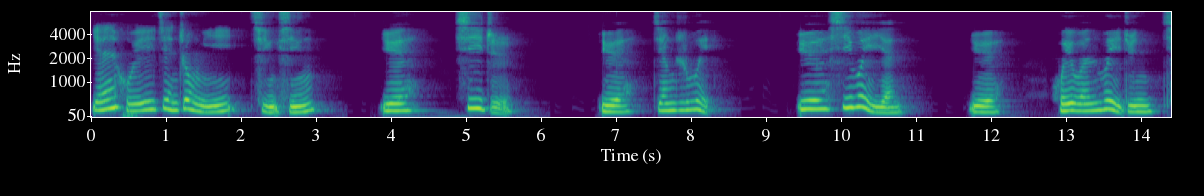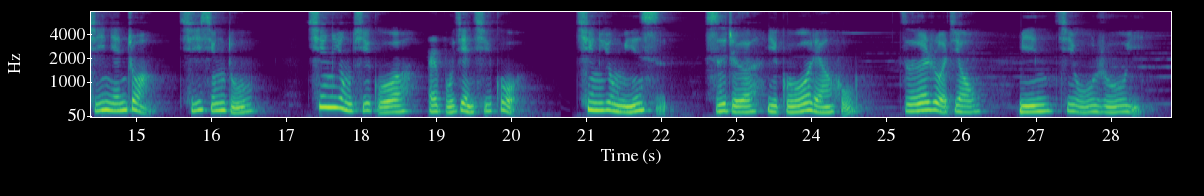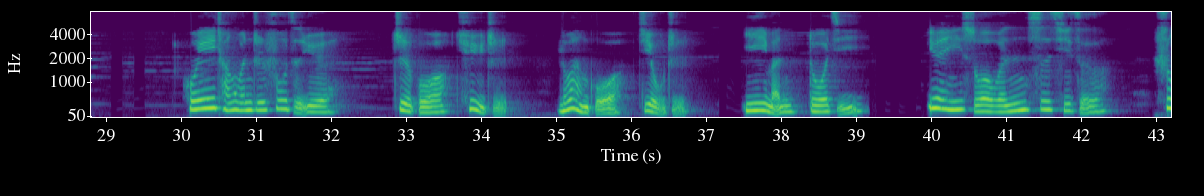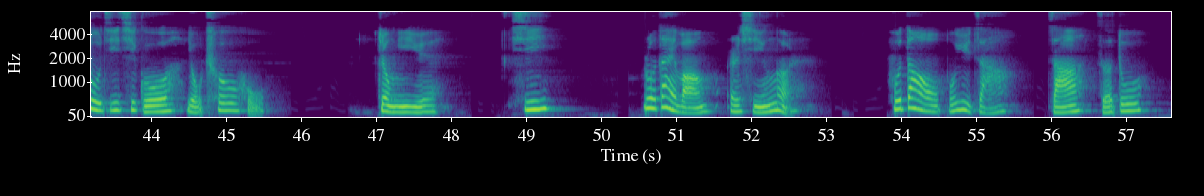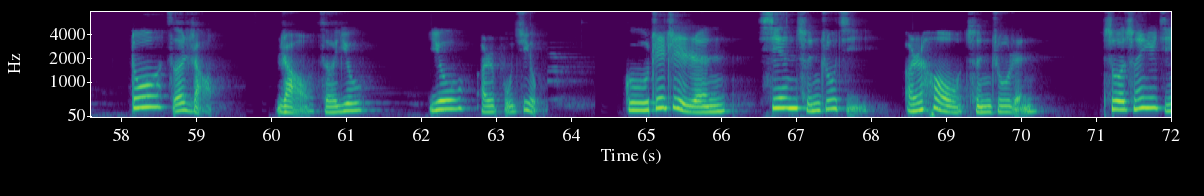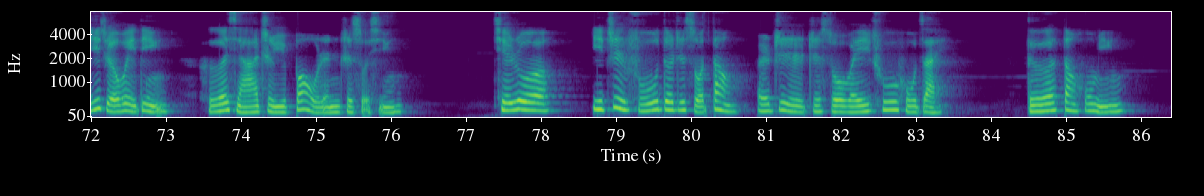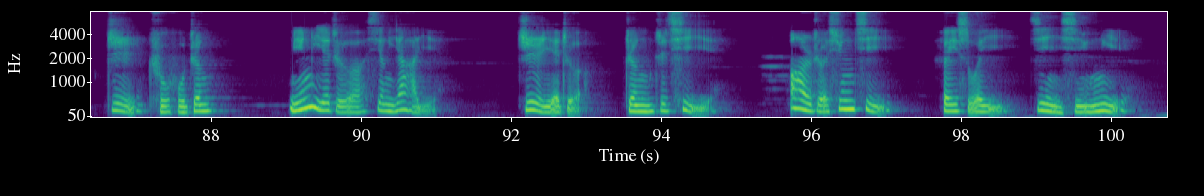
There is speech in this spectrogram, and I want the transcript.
颜回见仲尼，请行。曰：“昔之。”曰：“将之谓。”曰：“昔未焉。”曰：“回闻魏君其年壮，其行独，轻用其国而不见其过，轻用民死，死者以国良乎？则若骄，民其无如矣。”回常闻之夫子曰：“治国去之，乱国救之。一门多疾，愿以所闻思其责，庶及其国有抽乎？”仲尼曰：“昔？若待往而行耳。夫道不欲杂，杂则多，多则扰。”扰则忧，忧而不救。古之治人，先存诸己，而后存诸人。所存于己者未定，何暇至于报人之所行？且若以治福德之所当，而治之所为出乎哉？德当乎名，治出乎争。名也者，象亚也；质也者，争之气也。二者凶器，非所以尽行也。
